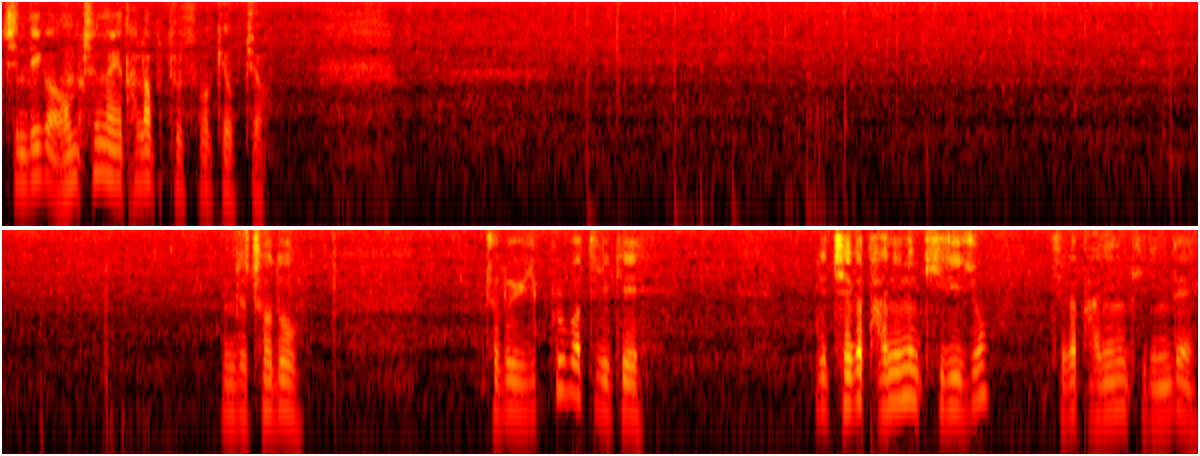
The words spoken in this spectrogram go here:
진디가 엄청나게 달라붙을 수밖에 없죠. 이제 저도 저도 이 풀밭을 이렇게 이게 제가 다니는 길이죠. 제가 다니는 길인데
